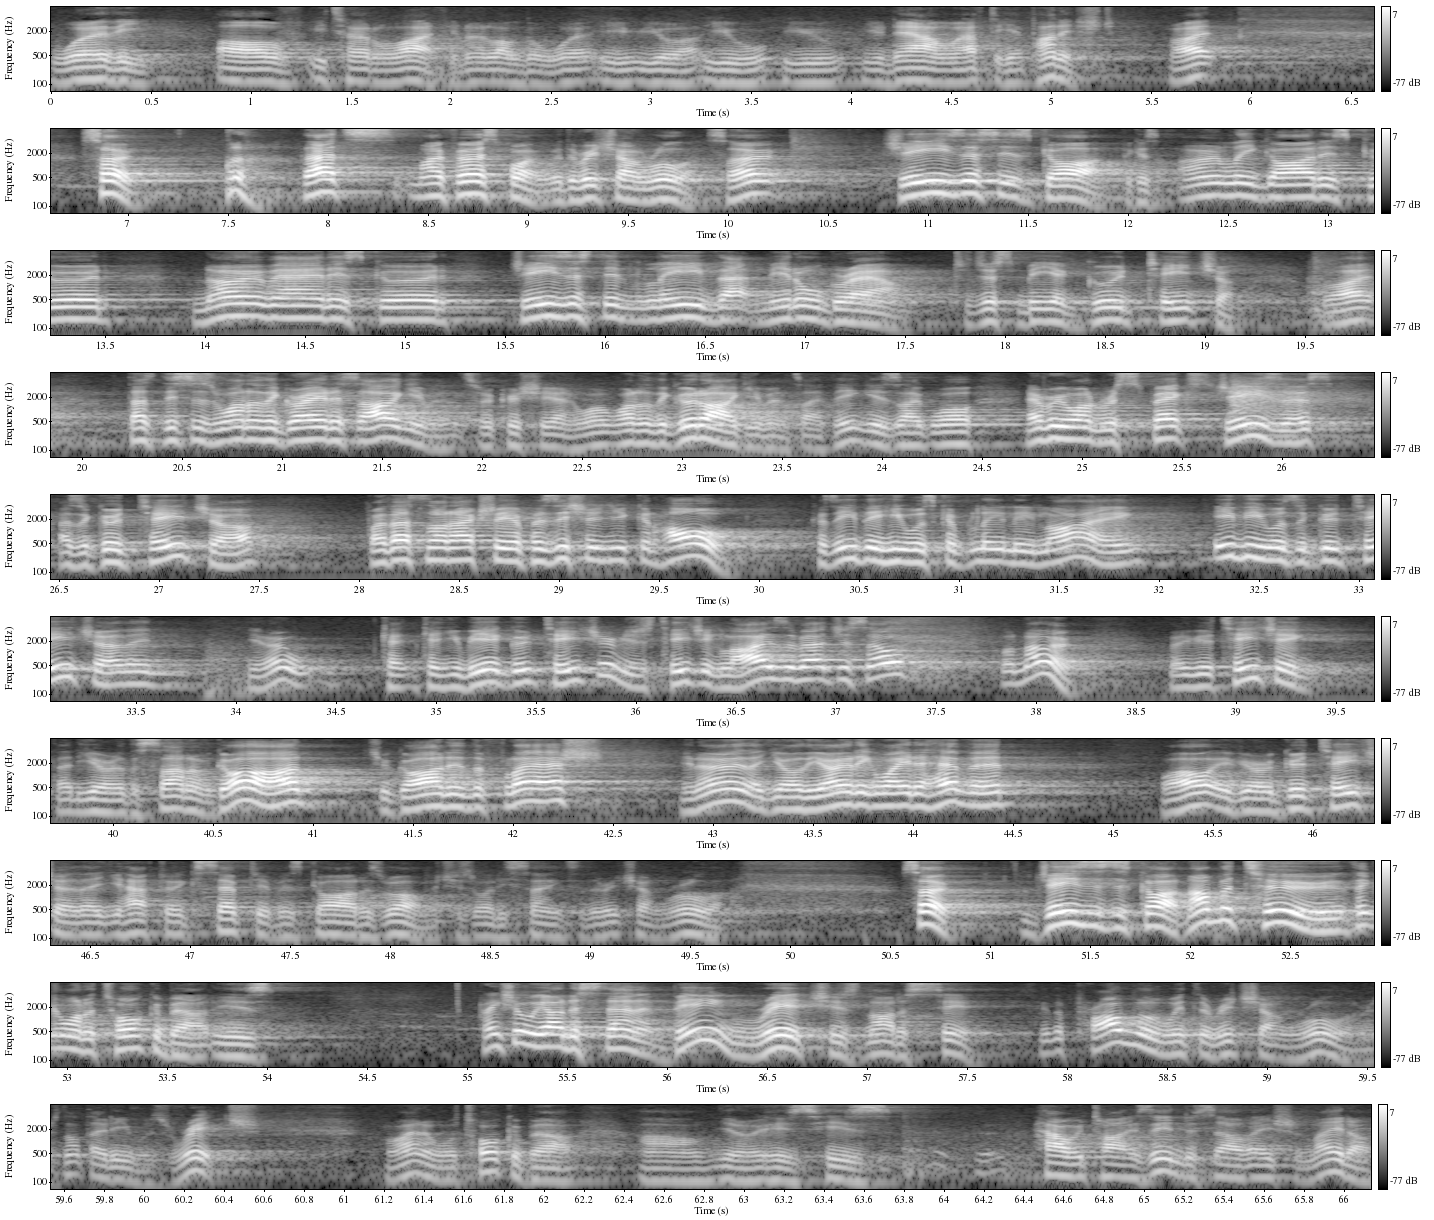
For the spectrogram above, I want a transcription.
worthy of eternal life. You're no longer wor- you, you, you, you, you now have to get punished, right? So that's my first point with the rich young ruler. So Jesus is God because only God is good. No man is good. Jesus didn't leave that middle ground to just be a good teacher, right? That's, this is one of the greatest arguments for Christianity. One of the good arguments, I think, is like, well, everyone respects Jesus as a good teacher, but that's not actually a position you can hold. Because either he was completely lying, if he was a good teacher, then, you know, can, can you be a good teacher if you're just teaching lies about yourself? Well, no. But if you're teaching that you're the Son of God, that you're God in the flesh, you know, that you're the only way to heaven, well, if you're a good teacher, then you have to accept him as God as well, which is what he's saying to the rich young ruler. So, Jesus is God. Number two, the thing I want to talk about is make sure we understand that being rich is not a sin. See, the problem with the rich young ruler is not that he was rich, right? And we'll talk about, um, you know, his, his, how it ties into salvation later.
